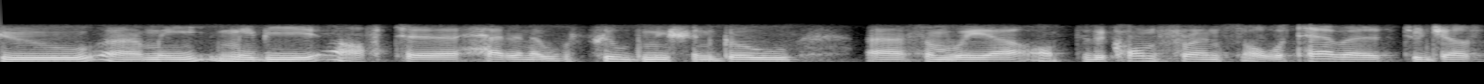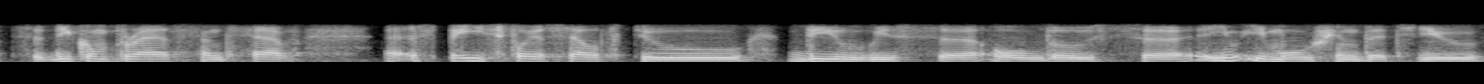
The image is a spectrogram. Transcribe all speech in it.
to uh, may, maybe after having a field mission go uh, somewhere to the conference or whatever to just decompress and have a space for yourself to deal with uh, all those uh, emotions that you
